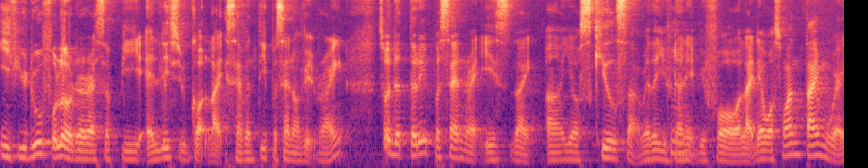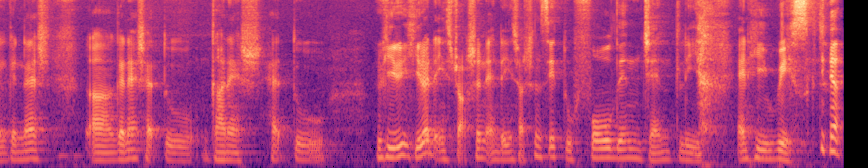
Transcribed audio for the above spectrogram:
if you do follow the recipe, at least you got like seventy percent of it right. So the thirty percent right is like uh your skills uh, whether you've done it before. Like there was one time where Ganesh, uh Ganesh had to Ganesh had to. He, he read the instruction and the instruction said to fold in gently and he whisked. yeah,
